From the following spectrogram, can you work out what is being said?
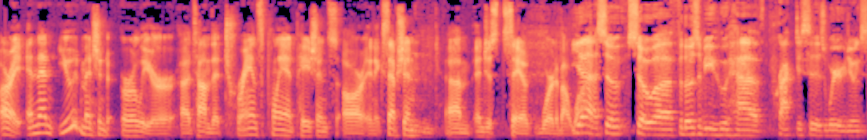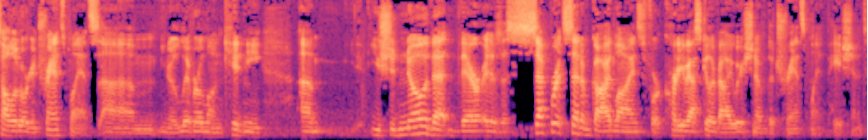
All right, and then you had mentioned earlier, uh, Tom, that transplant patients are an exception, mm-hmm. um, and just say a word about why. Yeah, so so uh, for those of you who have practices where you're doing solid organ transplants, um, you know, liver, lung, kidney. Um, you should know that there is a separate set of guidelines for cardiovascular evaluation of the transplant patient.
